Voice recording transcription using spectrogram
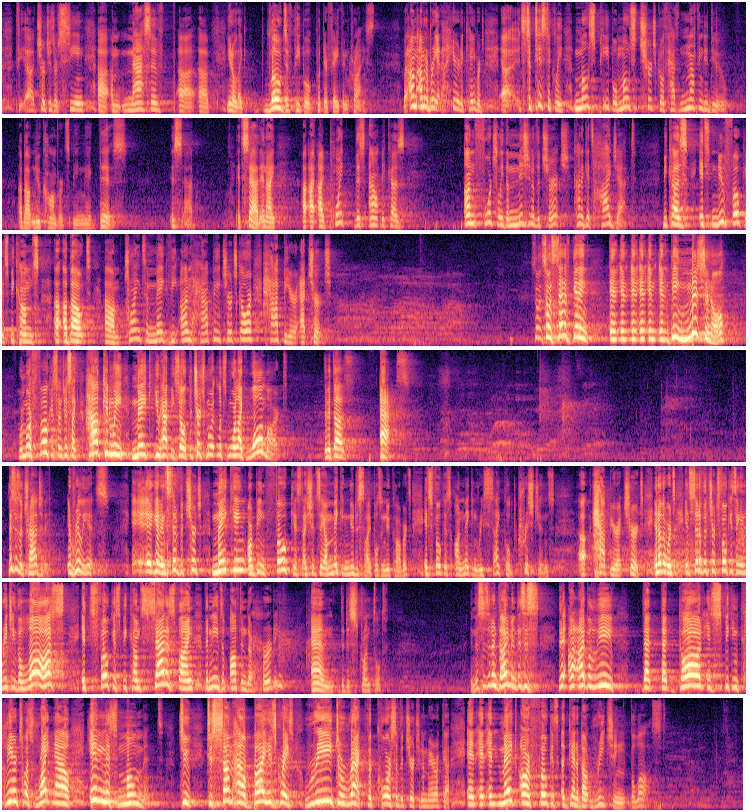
uh, churches are seeing uh, a massive, uh, uh you know, like loads of people put their faith in Christ. But I'm, I'm going to bring it here to Cambridge. Uh, statistically, most people, most church growth has nothing to do about new converts being made. This is sad. It's sad. And I, I, I point this out because unfortunately, the mission of the church kind of gets hijacked because its new focus becomes uh, about um, trying to make the unhappy churchgoer happier at church. So, so instead of getting and, and, and, and, being missional, we're more focused on just like, how can we make you happy? So the church more, looks more like Walmart than it does Acts. This is a tragedy. It really is. Again, instead of the church making or being focused, I should say, on making new disciples and new converts, it's focused on making recycled Christians uh, happier at church. In other words, instead of the church focusing and reaching the lost, its focus becomes satisfying the needs of often the hurting and the disgruntled. And this is an indictment. This is, I believe that, that God is speaking clear to us right now in this moment to, to somehow, by His grace, redirect the course of the church in America and, and, and make our focus again about reaching the lost.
